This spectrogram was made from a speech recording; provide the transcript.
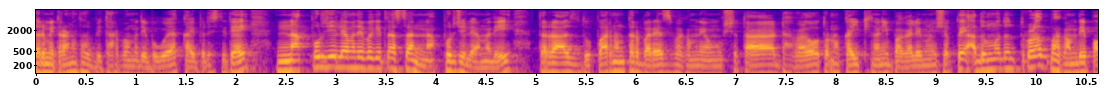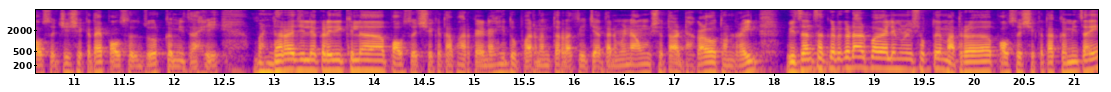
तर मित्रांनो आता विदर्भामध्ये बघूया काय परिस्थिती आहे. नागपूर जिल्ह्यामध्ये बघितलं असता नागपूर जिल्ह्यामध्ये तर आज दुपारनंतर बऱ्याच भागामध्ये अंशतः ढगाळ वातावरण काही ठिकाणी बघायला मिळू शकते अधूनमधून तुरळक भागामध्ये पावसाची शक्यता आहे पावसाचा जोर कमीच आहे. भंडारा जिल्ह्याकडे देखील पावसाची शक्यता फार काही नाही. दुपारनंतर रात्रीच्या दरम्यान अंशतः ढगाळ वातावरण राहील. विजांचा कडकडाट बघायला मिळू शकतोय मात्र पावसाची शक्यता कमीच आहे.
